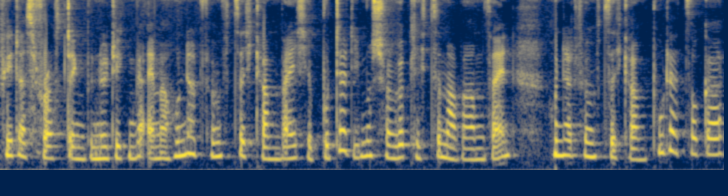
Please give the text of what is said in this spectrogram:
Für das Frosting benötigen wir einmal 150 Gramm weiche Butter, die muss schon wirklich zimmerwarm sein, 150 Gramm Puder Puderzucker,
